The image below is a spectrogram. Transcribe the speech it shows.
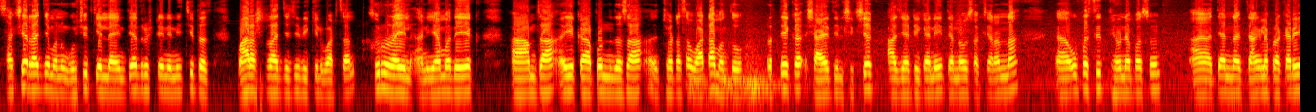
साक्षर राज्य म्हणून घोषित केले आहे. आणि त्या दृष्टीने निश्चितच महाराष्ट्र राज्याची देखील वाटचाल सुरू राहील. आणि यामध्ये एक आमचा एक आपण जसा छोटासा वाटा म्हणतो प्रत्येक शाळेतील शिक्षक आज या ठिकाणी त्यांना साक्षरांना उपस्थित ठेवण्यापासून त्यांना चांगल्या प्रकारे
